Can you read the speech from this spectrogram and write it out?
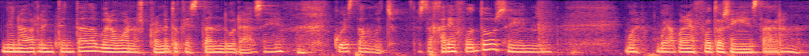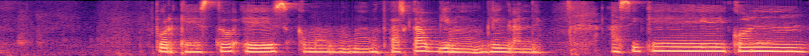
de no haberlo intentado. Pero bueno, os prometo que están duras, ¿eh? Cuesta mucho. Os dejaré fotos en... Bueno, voy a poner fotos en Instagram. Porque esto es como un zasca bien, bien grande. Así que con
